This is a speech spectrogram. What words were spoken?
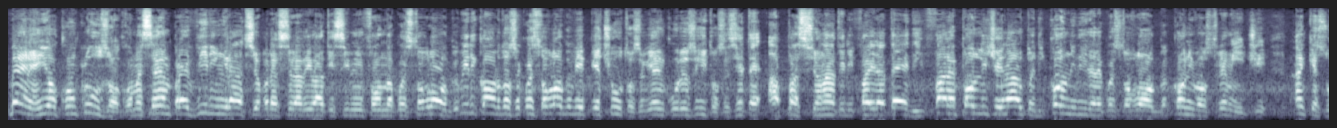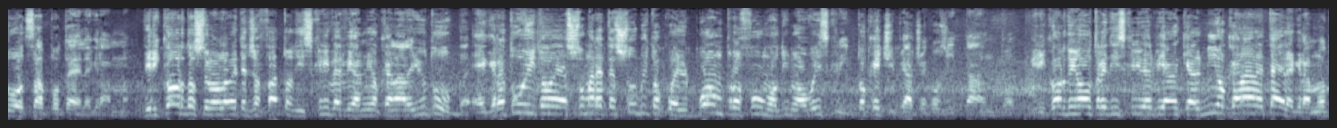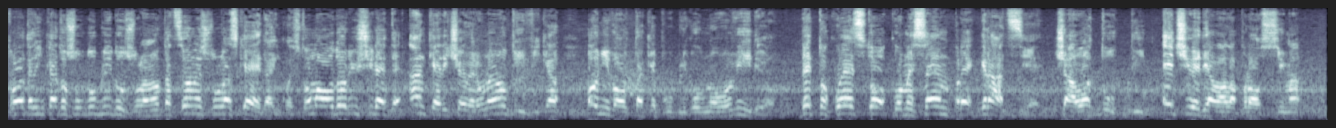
Bene, io ho concluso, come sempre vi ringrazio per essere arrivati sino in fondo a questo vlog, vi ricordo se questo vlog vi è piaciuto, se vi ha incuriosito, se siete appassionati di fai da te, di fare pollice in alto e di condividere questo vlog con i vostri amici anche su WhatsApp o Telegram. Vi ricordo, se non l'avete già fatto, di iscrivervi al mio canale YouTube, è gratuito e assumerete subito quel buon profumo di nuovo iscritto che ci piace così tanto. Vi ricordo inoltre di iscrivervi anche al mio canale Telegram, lo trovate linkato sul doobly-doo, sulla notazione e sulla scheda, in questo modo riuscirete anche a ricevere una notifica ogni volta che pubblico un nuovo video. Detto questo, come sempre, grazie, ciao a tutti e ci vediamo alla prossima!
